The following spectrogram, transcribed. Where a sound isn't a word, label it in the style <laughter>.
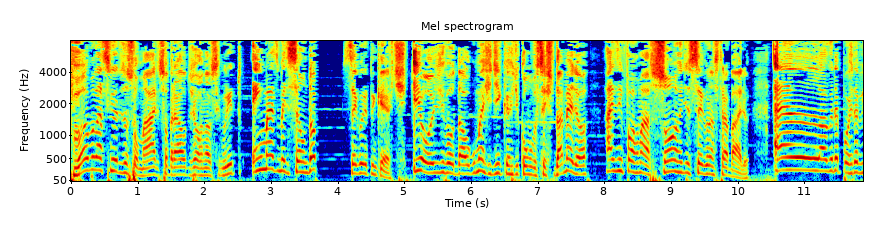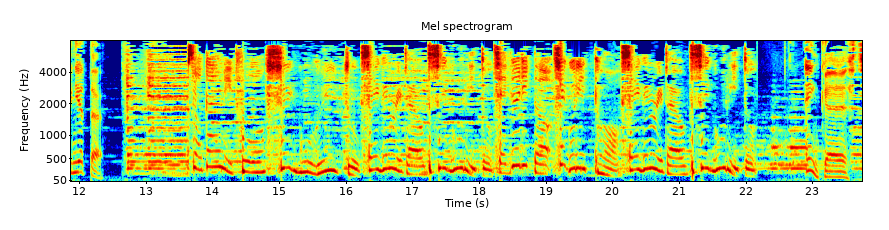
Vamos lá, senhores, eu sou Mário, Sobral do Jornal Segurito, em mais uma edição do Segurito Encast. E hoje vou dar algumas dicas de como você estudar melhor as informações de segurança do trabalho. É logo depois da vinheta. Segurito, segurito, segurito, segurito, segurito, segurito, segurito, segurito. Encast.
